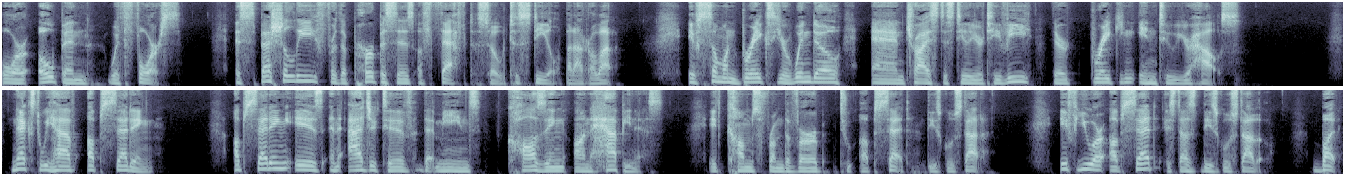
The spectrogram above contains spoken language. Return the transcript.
or open with force, especially for the purposes of theft, so to steal, para robar. If someone breaks your window and tries to steal your TV, they're breaking into your house. Next, we have upsetting. Upsetting is an adjective that means causing unhappiness. It comes from the verb to upset, disgustar. If you are upset, estás disgustado. But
